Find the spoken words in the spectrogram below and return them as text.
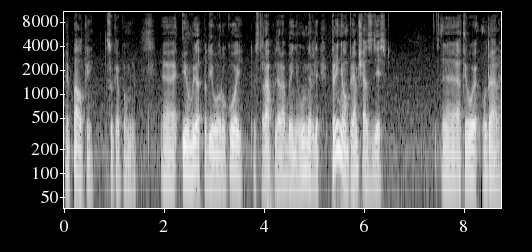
э, палкой, сколько я помню – Э, и умрет под его рукой, то есть раб или рабыня умерли, при нем, прямо сейчас здесь, э, от его удара,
